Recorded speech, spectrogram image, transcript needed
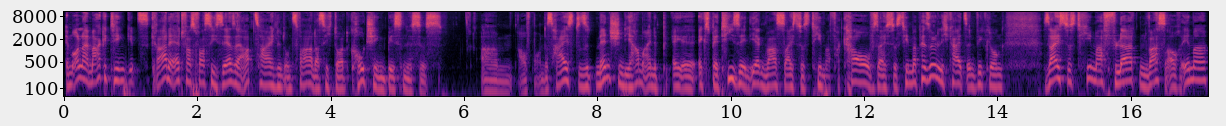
Im Online-Marketing gibt es gerade etwas, was sich sehr, sehr abzeichnet, und zwar, dass sich dort Coaching-Businesses ähm, aufbauen. Das heißt, das sind Menschen, die haben eine äh, Expertise in irgendwas, sei es das Thema Verkauf, sei es das Thema Persönlichkeitsentwicklung, sei es das Thema Flirten, was auch immer.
